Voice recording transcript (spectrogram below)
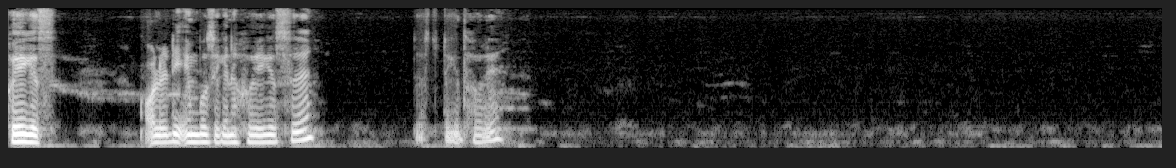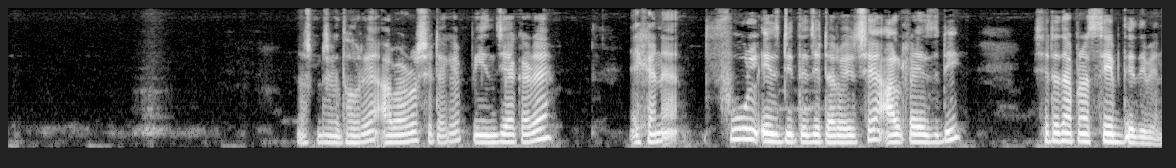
হয়ে গেছে। অলরেডি এম্বুস এখানে হয়ে গেছে। এটাকে ধরে। ধরে, আবারও সেটাকে পিএনজি আকারে এখানে ফুল এইচডিতে যেটা রয়েছে আলট্রা এইচডি সেটাতে আপনারা সেভ দিয়ে দেবেন,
